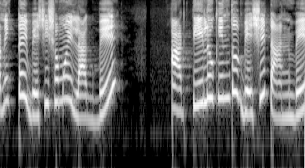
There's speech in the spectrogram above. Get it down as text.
অনেকটাই বেশি সময় লাগবে। আর তেলও কিন্তু বেশি টানবে।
